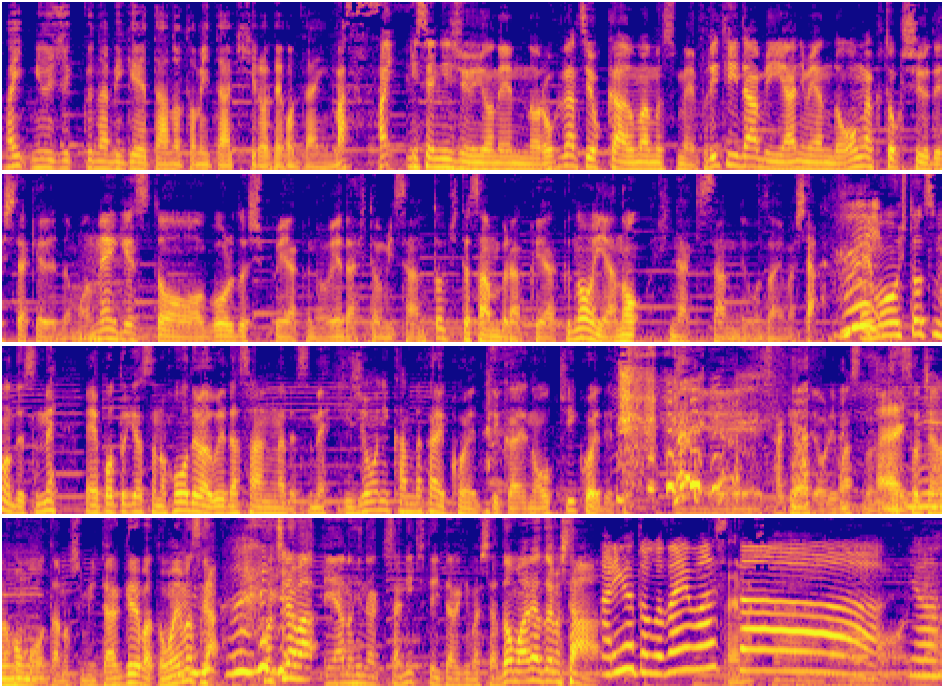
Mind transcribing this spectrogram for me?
はい、ミュージックナビゲーターの富田明宏でございます。はい。2024年の6月4日、馬娘プリティダービーアニメ音楽特集でしたけれどもね、ゲスト、ゴールドシップ役の上田ひとみさんと北さんブラック役の矢野ひなきさんでございました。えーもう一つのですね、えーポッドキャストの方では上田さんがですね、非常に甲高い声っていうか、あの、大きい声で、えー叫んでおりますので、はいそちらの方もお楽しみいただければと思いますが、こちらは矢野ひなきさんに来ていただきました。どうもありがとうございました。ありがとうございました。いや、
